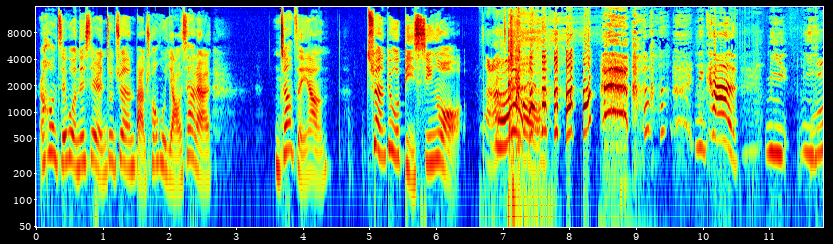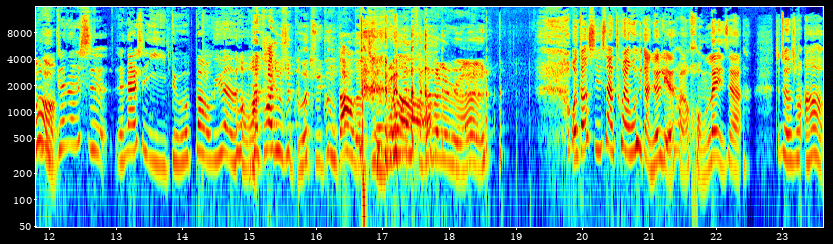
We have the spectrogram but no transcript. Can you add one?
然后结果那些人就居然把窗户摇下来，你知道怎样？居然对我比心哦！啊 你看，你你哇你真的是，人家是以德报怨，好吗？那他就是格局更大的解决问题的那个人。我当时一下突然，我就感觉脸好像红了一下，就觉得说啊，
